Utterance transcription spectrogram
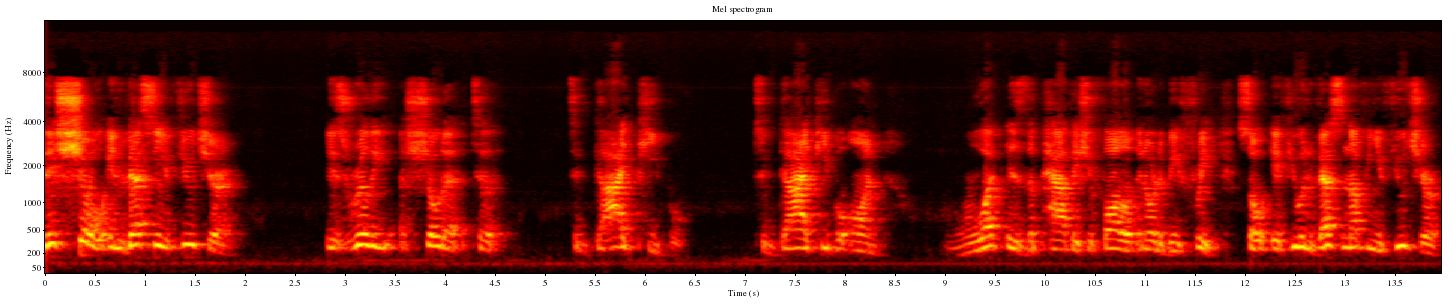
this show, Investing in Your Future, is really a show to, to, to guide people, to guide people on what is the path they should follow in order to be free. So if you invest enough in your future,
